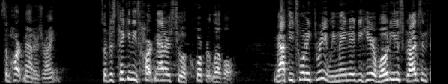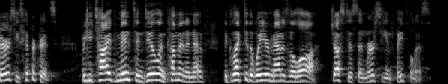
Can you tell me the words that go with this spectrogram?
some heart matters, right? So I'm just taking these heart matters to a corporate level. Matthew 23, we may need to hear, Woe to you, scribes and Pharisees, hypocrites! For you tithe mint and dill and cumin and have neglected the weightier matters of the law, justice and mercy and faithfulness.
